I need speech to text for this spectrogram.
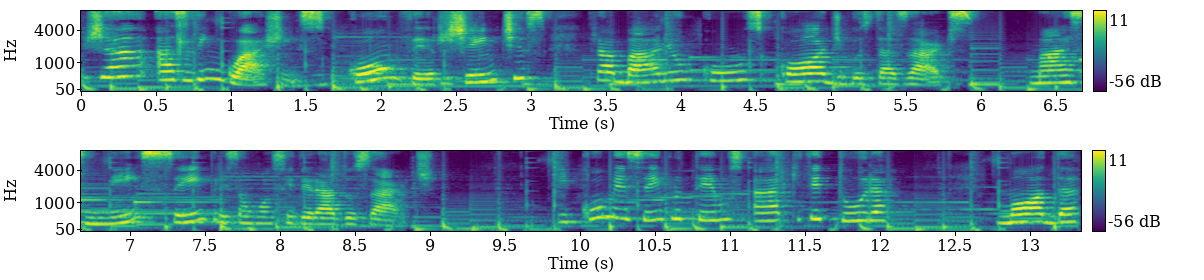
Já as linguagens convergentes trabalham com os códigos das artes, mas nem sempre são considerados arte. E como exemplo temos a arquitetura, moda,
